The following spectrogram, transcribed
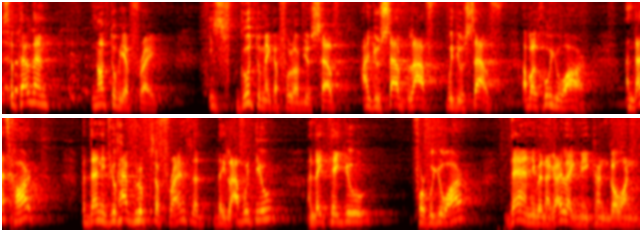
So tell them not to be afraid. It's good to make a fool of yourself and yourself laugh with yourself about who you are. And that's hard. But then if you have groups of friends that they laugh with you and they take you for who you are, then even a guy like me can go and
